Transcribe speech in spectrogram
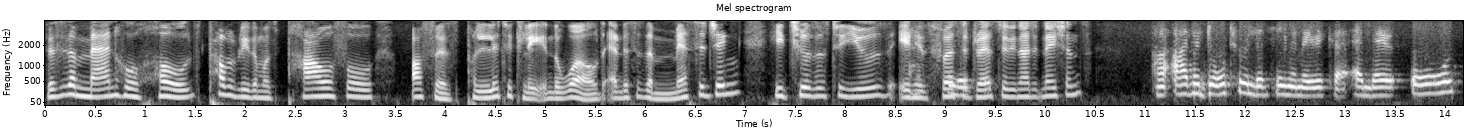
this is a man who holds probably the most powerful office politically in the world, and this is the messaging he chooses to use in his first address to the United Nations. I have a daughter who lives in America, and they all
